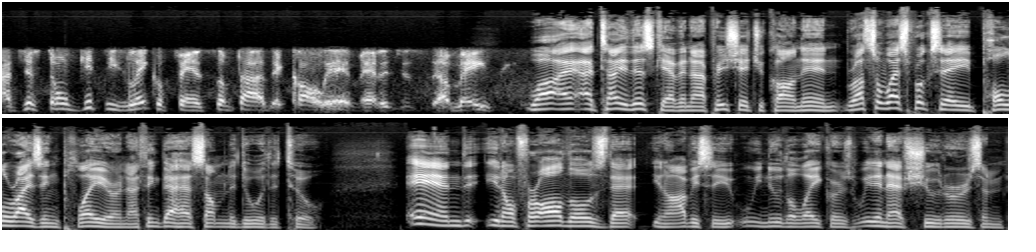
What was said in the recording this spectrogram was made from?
I just don't get these Laker fans sometimes that call in, man. It's just amazing. Well, I, I tell you this, Kevin. I appreciate you calling in. Russell Westbrook's a polarizing player, and I think that has something to do with it too. And you know, for all those that you know, obviously we knew the Lakers. We didn't have shooters, and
